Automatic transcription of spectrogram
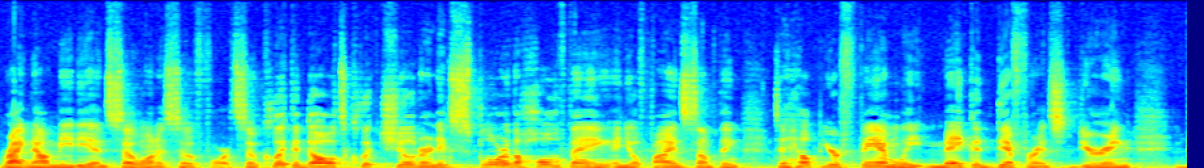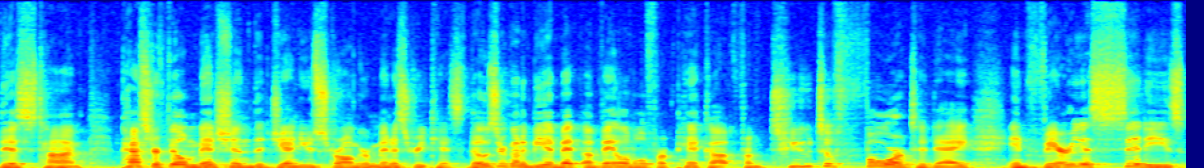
Right Now Media and so on and so forth. So click adults, click children, explore the whole thing, and you'll find something to help your family make a difference during this time. Pastor Phil mentioned the Gen U Stronger ministry kits. Those are going to be available for pickup from 2 to 4 today in various cities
